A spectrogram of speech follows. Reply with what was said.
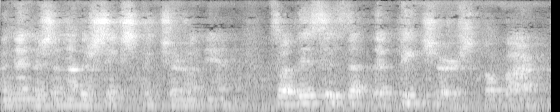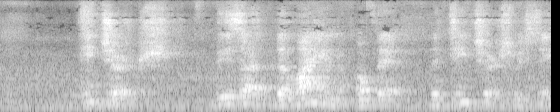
and then there's another six picture on there. So this is the, the pictures of our teachers. These are the line of the, the teachers. We say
